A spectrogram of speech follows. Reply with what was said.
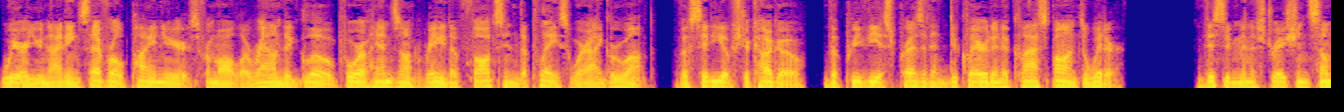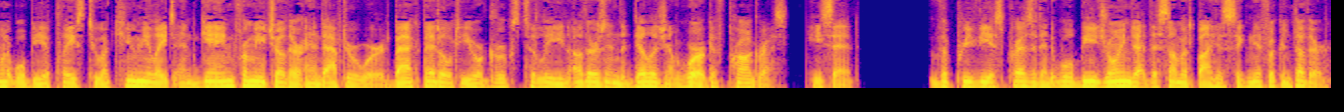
we are uniting several pioneers from all around the globe for a hands-on raid of thoughts in the place where I grew up, the city of Chicago, the previous president declared in a clasp on Twitter. This administration summit will be a place to accumulate and gain from each other and afterward backpedal to your groups to lead others in the diligent work of progress, he said. The previous president will be joined at the summit by his significant other,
